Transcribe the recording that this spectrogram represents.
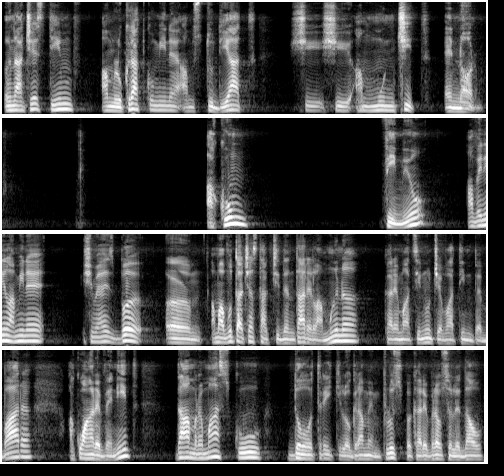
În acest timp am lucrat cu mine, am studiat și, și am muncit enorm. Acum, Fimiu a venit la mine și mi-a zis, bă, uh, am avut această accidentare la mână, care m-a ținut ceva timp pe bară, acum am revenit, dar am rămas cu 2-3 kg în plus pe care vreau să le dau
